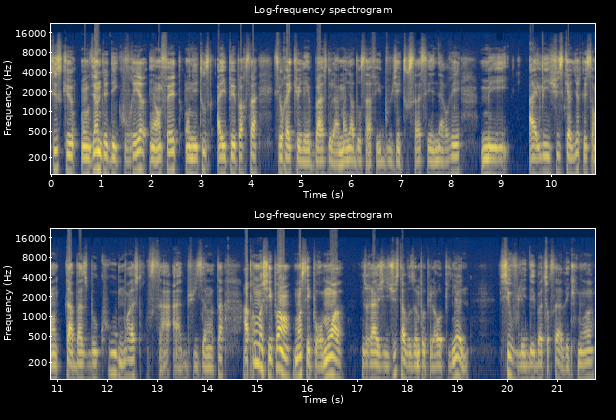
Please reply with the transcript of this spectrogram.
C'est juste que on vient de découvrir et en fait, on est tous hypés par ça. C'est vrai que les bases de la manière dont ça fait bouger tout ça, c'est énervé, mais aller jusqu'à dire que ça en tabasse beaucoup, moi je trouve ça abusé un tas. Après moi je sais pas, hein. moi c'est pour moi. Je réagis juste à vos impopulaires opinions. Si vous voulez débattre sur ça avec moi,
